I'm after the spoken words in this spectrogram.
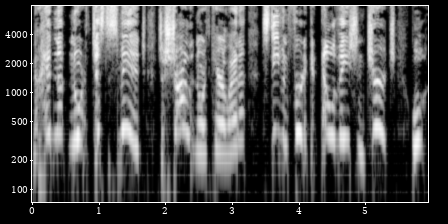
Now, heading up north just a smidge to Charlotte, North Carolina, Stephen Furtick at Elevation Church will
